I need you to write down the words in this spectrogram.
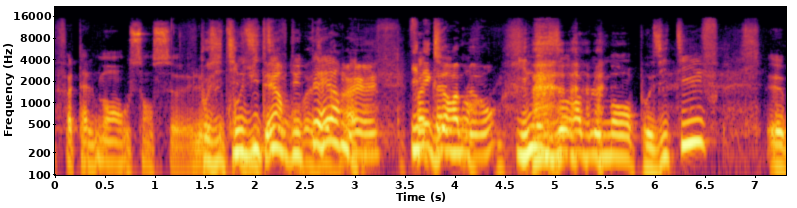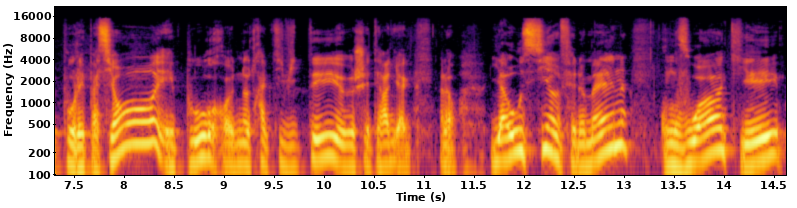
fatalement au sens euh, positif, du terme, inexorablement, inexorablement positif euh, pour les patients et pour notre activité chez Teradiag. Alors, il y a aussi un phénomène qu'on voit qui est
